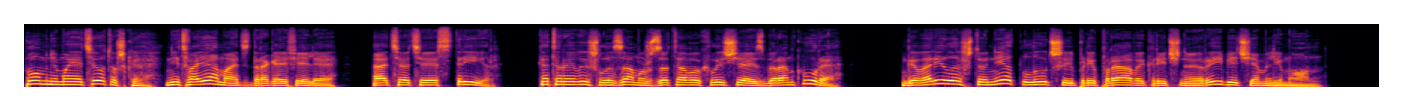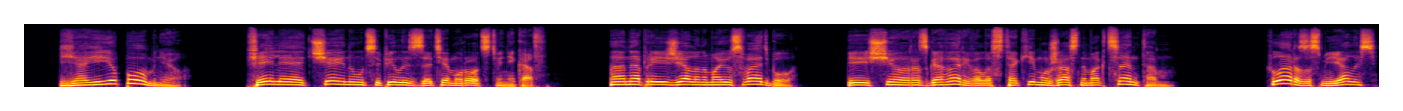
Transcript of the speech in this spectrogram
«Помню, моя тетушка, не твоя мать, дорогая Фелия, а тетя Эстрир, которая вышла замуж за того хлыща из Баранкура, говорила, что нет лучшей приправы к речной рыбе, чем лимон. Я ее помню». Фелия отчаянно уцепилась за тему родственников. Она приезжала на мою свадьбу и еще разговаривала с таким ужасным акцентом. Клара засмеялась,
